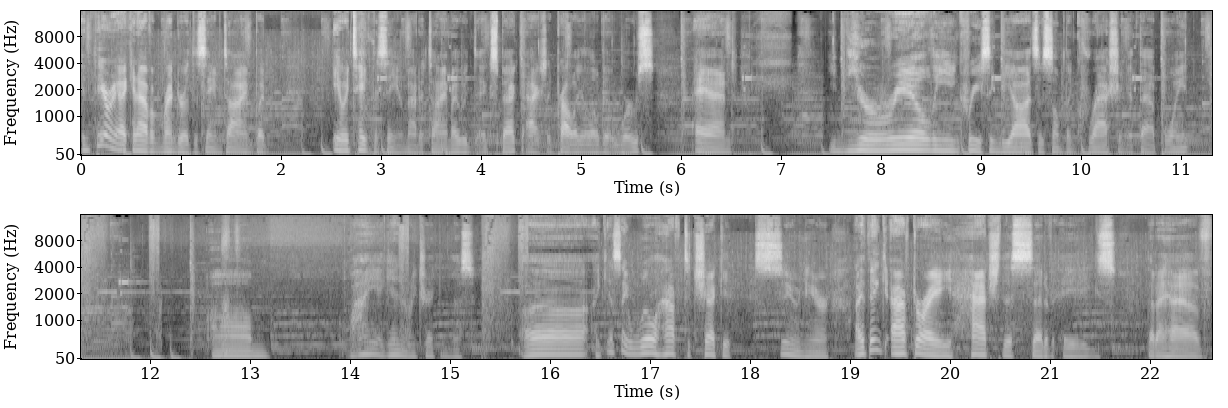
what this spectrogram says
in theory I can have them render at the same time, but it would take the same amount of time, I would expect, actually probably a little bit worse, and you're really increasing the odds of something crashing at that point. Um, why again am I checking this? Uh, I guess I will have to check it soon here. I think after I hatch this set of eggs that I have,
